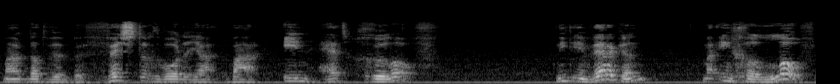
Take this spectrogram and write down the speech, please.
Maar dat we bevestigd worden, ja, waar? In het geloof. Niet in werken, maar in geloof.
